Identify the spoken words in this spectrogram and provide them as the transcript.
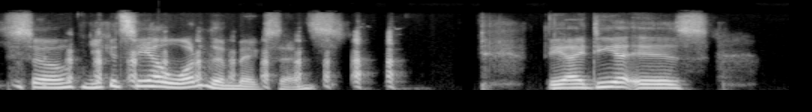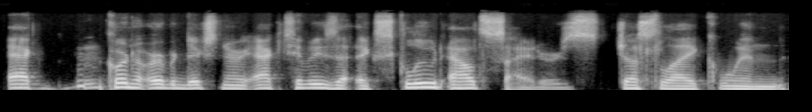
so you can see how one of them makes sense the idea is act according to urban dictionary activities that exclude outsiders just like when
